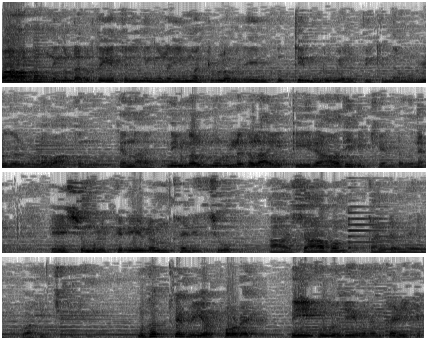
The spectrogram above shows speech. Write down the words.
പാപം നിങ്ങളുടെ ഹൃദയത്തിൽ നിങ്ങളെയും മറ്റുള്ളവരെയും കുത്തി മുറിവേൽപ്പിക്കുന്ന മുള്ളുകൾ ഉളവാക്കുന്നു. എന്നാൽ നിങ്ങൾ മുള്ളുകളായി തീരാതിരിക്കേണ്ടതിന് യേശു മുൾക്കിരീടം ധരിച്ചു ആ ശാപം തന്റെ മേൽ വഹിച്ചിരിക്കുന്നു. മുഖത്തെ വിയർപ്പോടെ നീ ഉപജീവനം കഴിക്കും.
